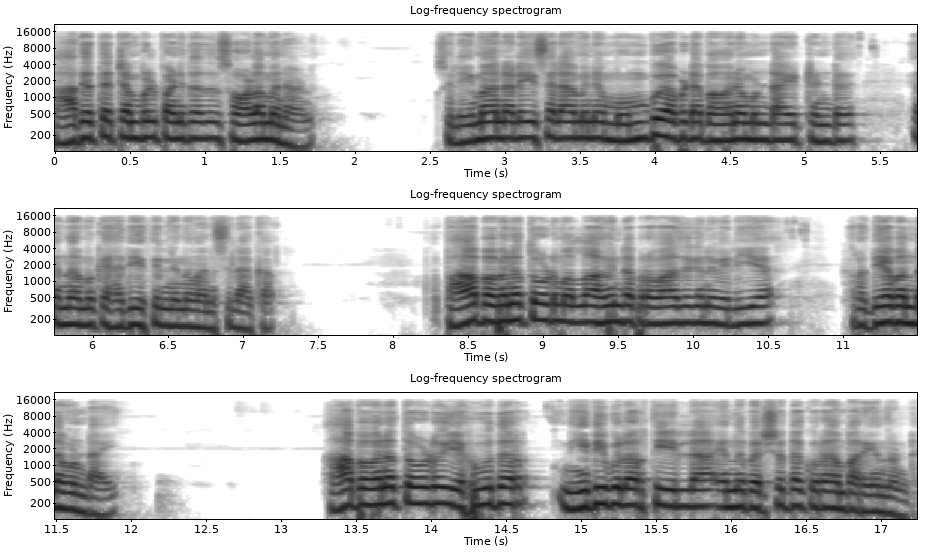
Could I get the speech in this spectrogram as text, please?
ആദ്യത്തെ ടെമ്പിൾ പണിതത് സോളമനാണ്. സുലൈമാൻ അലൈഹി സ്വലാമിന് മുമ്പ് അവിടെ ഭവനമുണ്ടായിട്ടുണ്ട് എന്ന് നമുക്ക് ഹദീസിൽ നിന്ന് മനസ്സിലാക്കാം. അപ്പോൾ ആ ഭവനത്തോടും അള്ളാഹുവിന്റെ പ്രവാചകന് വലിയ ഹൃദയബന്ധമുണ്ടായി. ആ ഭവനത്തോട് യഹൂദർ നീതി പുലർത്തിയില്ല എന്ന് പരിശുദ്ധ ഖുർആൻ പറയുന്നുണ്ട്.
